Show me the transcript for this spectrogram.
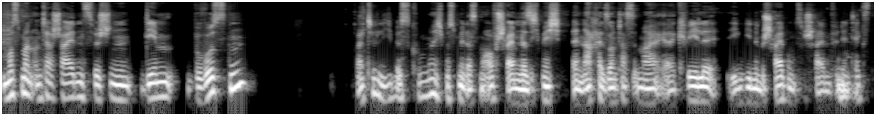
muss man unterscheiden zwischen dem bewussten, Warte, Liebeskummer. Ich muss mir das mal aufschreiben, dass ich mich äh, nachher sonntags immer äh, quäle, irgendwie eine Beschreibung zu schreiben für den Text.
